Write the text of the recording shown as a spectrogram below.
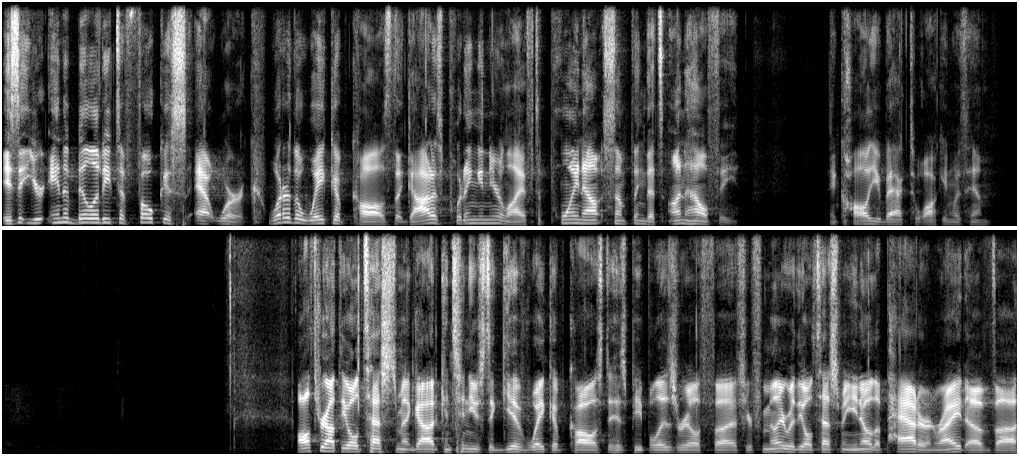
Is it your inability to focus at work? What are the wake up calls that God is putting in your life to point out something that's unhealthy and call you back to walking with Him? All throughout the Old Testament, God continues to give wake up calls to his people Israel. If, uh, if you're familiar with the Old Testament, you know the pattern, right? Of, uh,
